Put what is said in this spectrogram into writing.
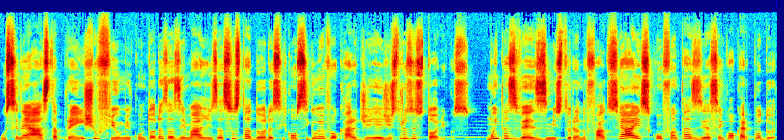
o cineasta preenche o filme com todas as imagens assustadoras que conseguiu evocar de registros históricos, muitas vezes misturando fatos reais com fantasias sem qualquer pudor.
